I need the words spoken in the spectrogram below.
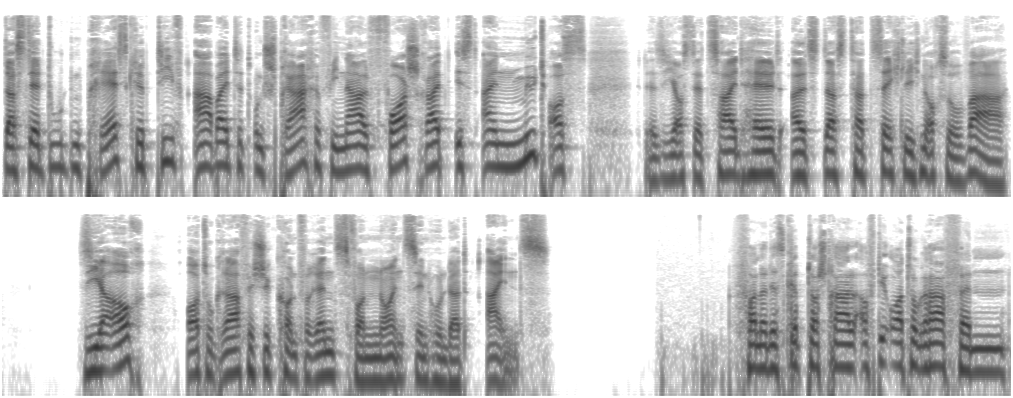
Dass der Duden präskriptiv arbeitet und Sprache final vorschreibt, ist ein Mythos, der sich aus der Zeit hält, als das tatsächlich noch so war. Siehe auch Orthographische Konferenz von 1901. Voller Deskriptorstrahl auf die Orthographen.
